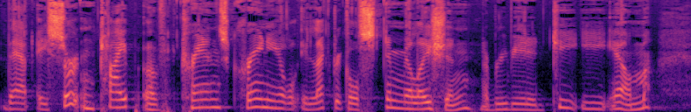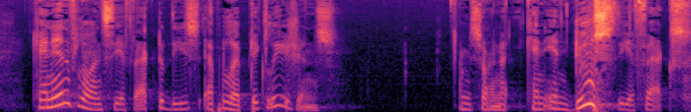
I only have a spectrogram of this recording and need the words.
that a certain type of transcranial electrical stimulation, abbreviated TEM, can influence the effect of these epileptic lesions. I'm sorry, not, can induce the effects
